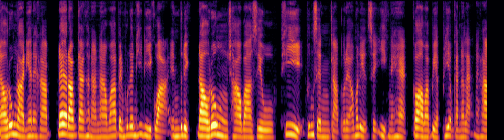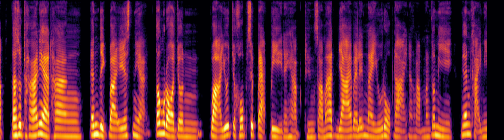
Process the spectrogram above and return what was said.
ดาวรุ่งรายนี้นะครับได้รับการขนานนามว่าเป็นผู้เล่นที่ดีกว่าเอนดริกดาวรุ่งชาวบราซิล ที่เพิ่งเซ็นกับเรอัลมาดริดเสียอีกนะฮะก็เอามาเปรียบเทียบกันนั่นแหละนะครับแต่สุดท้ายเนี่ยทางเอนดิกบาเอสเนี่ยต้องรอจนกว่าอายุจะครบ 18 ปีนะครับถึงสามารถย้ายไปเล่นในยุโรปได้นะครับ มันก็มีเงื่อนไขมี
